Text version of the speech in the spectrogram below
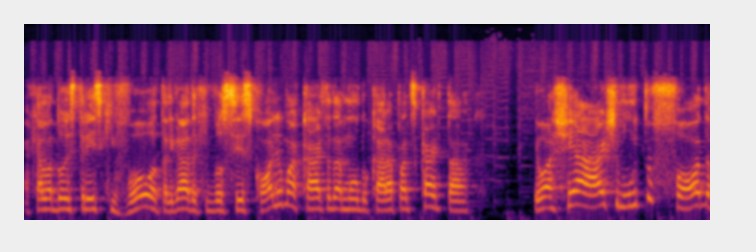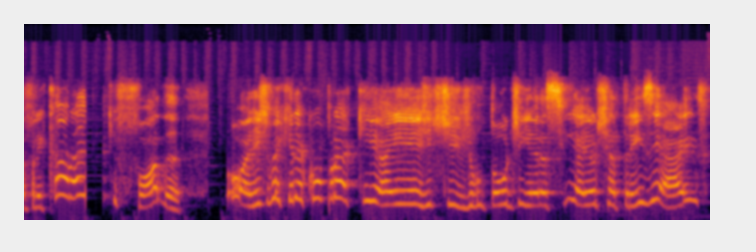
Aquela 2-3 que voa, tá ligado? Que você escolhe uma carta da mão do cara pra descartar. Eu achei a arte muito foda. Falei, caralho, que foda. Pô, a gente vai querer comprar aqui. Aí a gente juntou o dinheiro assim, aí eu tinha 3 reais.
